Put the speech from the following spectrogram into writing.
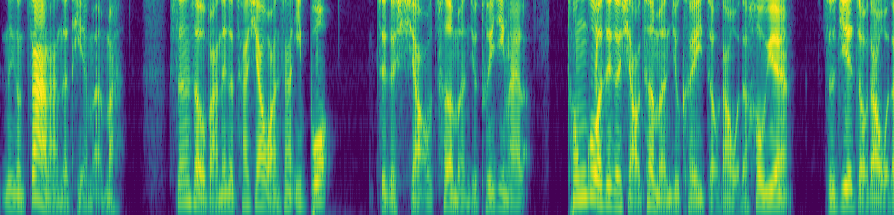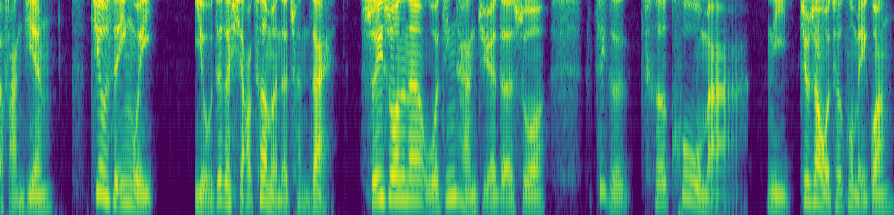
那种栅栏的铁门嘛，伸手把那个插销往上一拨，这个小侧门就推进来了。通过这个小侧门就可以走到我的后院，直接走到我的房间。就是因为有这个小侧门的存在，所以说呢，我经常觉得说，这个车库嘛，你就算我车库没关，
